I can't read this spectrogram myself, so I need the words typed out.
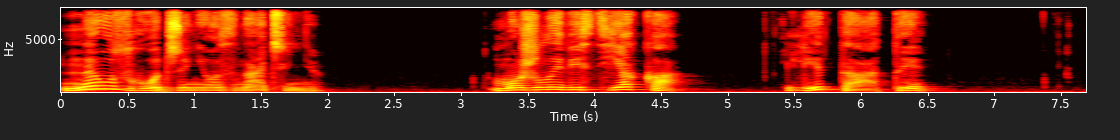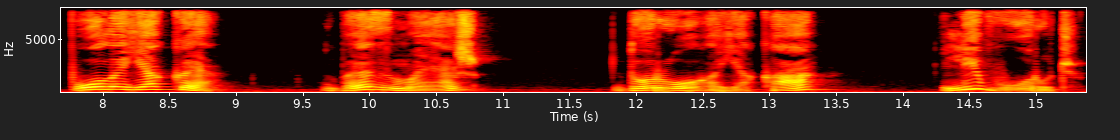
Неузгоджені означення. Можливість яка? Літати. Поле яке? Без меж. Дорога яка? Ліворуч.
